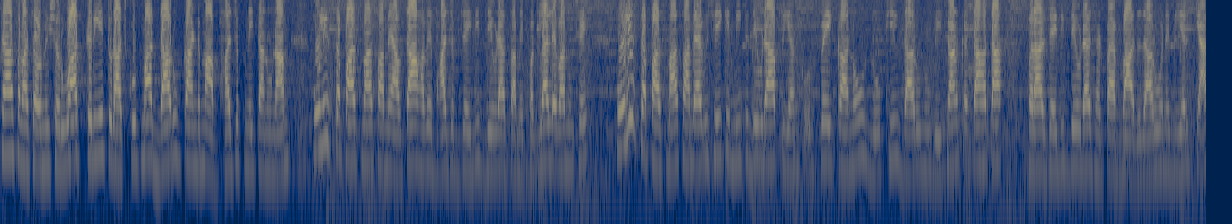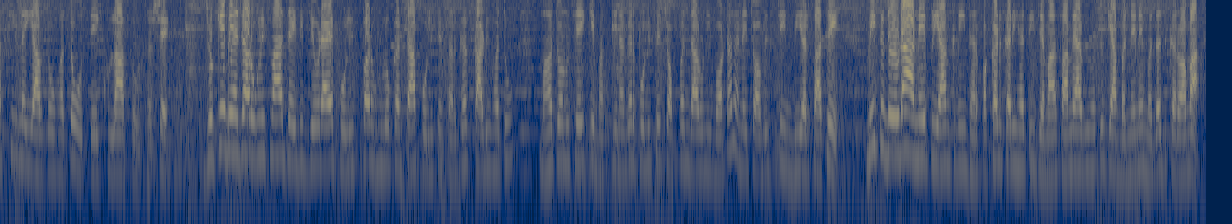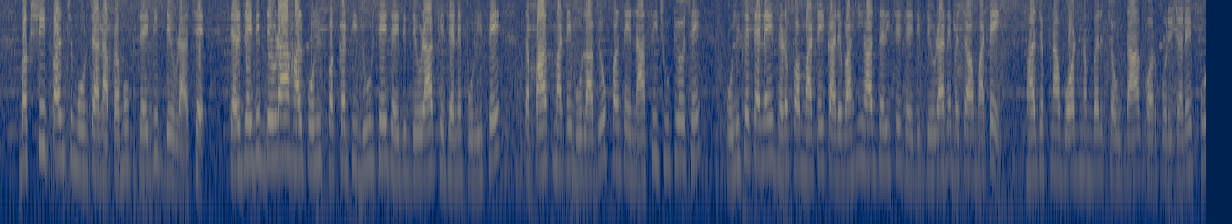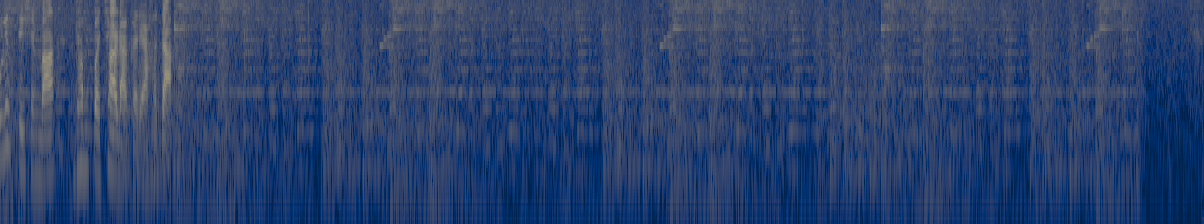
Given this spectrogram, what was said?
દેશના સમાચારોની શરૂઆત કરીએ તો રાજકોટમાં દારૂ કાંડમાં ભાજપ નેતાનું નામ. પોલીસ તપાસમાં સામે આવતા હવે ભાજપ જયદીપ દેવડા સામે પગલાં લેવાનું છે. પોલીસ તપાસમાં સામે આવ્યું છે કે મિત દેવડા, પ્રિયંક ઉર્ફે કાનો, લોખીલ દારૂનું વેચાણ કરતા હતા. ફરાર જયદીપ દેવડા ઝડપાયા બાદ દારૂ અને બિયર ક્યાંથી લઈ આવતો હતો તે ખુલાસો થશે. જો કે બે હજાર ઓગણીસમાં જયદીપ દેવડાએ પોલીસ પર હુમલો કરતા પોલીસે સરઘસ કાઢ્યું હતું. મહત્વનું છે કે ભક્તિનગર પોલીસે ચોપન દારૂની બોટલ અને ચોવીસ ટીન બિયર સાથે મિત દેવડા અને પ્રિયાંકની ધરપકડ કરી હતી, જેમાં સામે આવ્યું હતું કે આ બંનેને મદદ કરવામાં બક્ષી પંચ મોરચાના પ્રમુખ જયદીપ દેવડા છે. ત્યારે જયદીપ દેવડા હાલ પોલીસ પકડથી દૂર છે. જયદીપ દેવડા કે જેને પોલીસે તપાસ માટે બોલાવ્યો, પણ તે નાસી છૂટ્યો છે. પોલીસે તેને ઝડપવા માટે કાર્યવાહી હાથ ધરી છે. જયદીપ દેવડાને બચાવવા માટે ભાજપના વોર્ડ નંબર ચૌદના કોર્પોરેટરે પોલીસ સ્ટેશનમાં ધમપછાડા કર્યા હતા.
